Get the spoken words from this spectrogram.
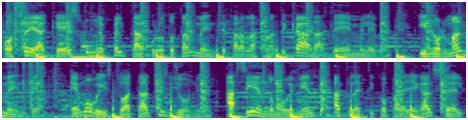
o sea que es un espectáculo totalmente para la fanaticada de MLB. Y normalmente hemos visto a Tatis Jr. haciendo movimiento atlético para llegar self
